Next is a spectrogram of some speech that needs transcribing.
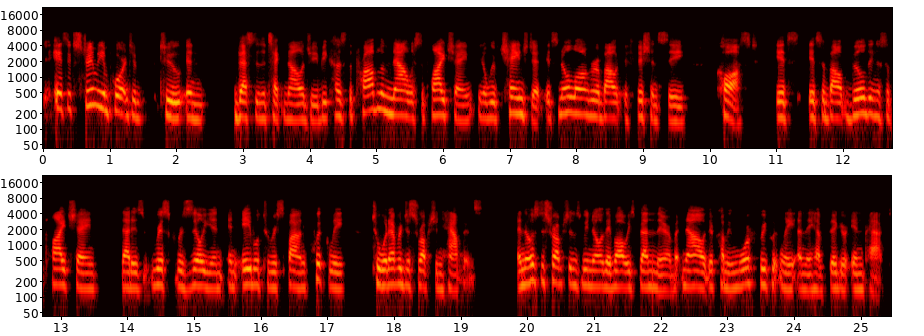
It's extremely important to, to invest in the technology because the problem now with supply chain, you know, we've changed it. It's no longer about efficiency, cost. It's it's about building a supply chain that is risk resilient and able to respond quickly to whatever disruption happens. And those disruptions, we know they've always been there, but now they're coming more frequently and they have bigger impact.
